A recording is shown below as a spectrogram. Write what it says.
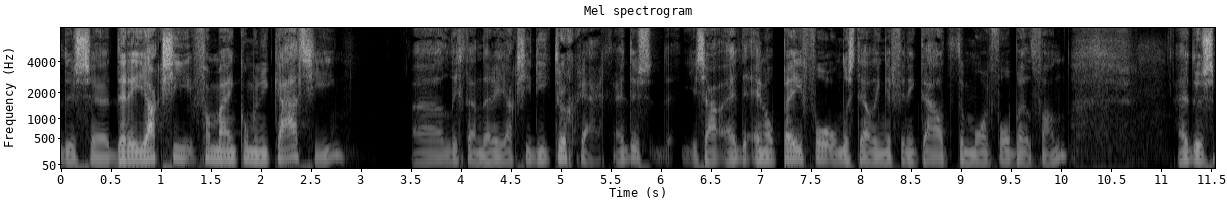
Dus de reactie van mijn communicatie eh, ligt aan de reactie die ik terugkrijg. Dus je zou, de NLP-vooronderstellingen vind ik daar altijd een mooi voorbeeld van. Dus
